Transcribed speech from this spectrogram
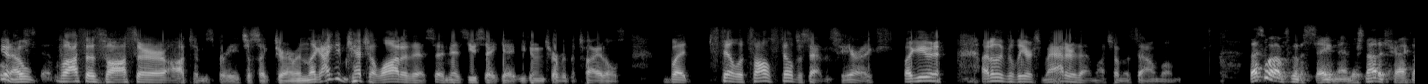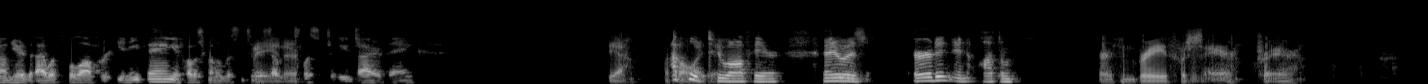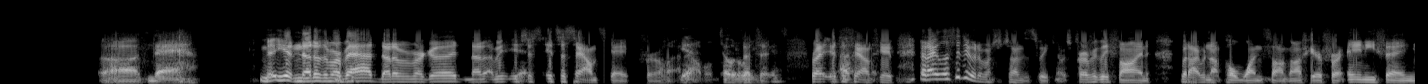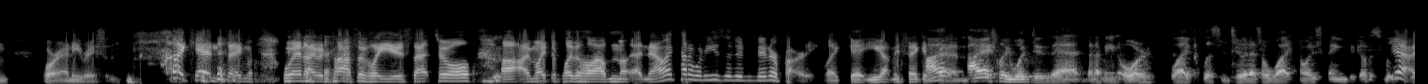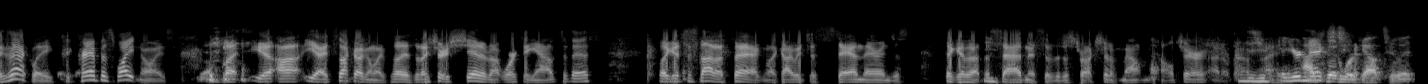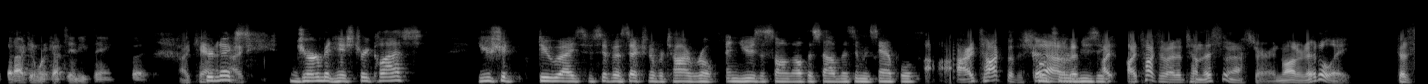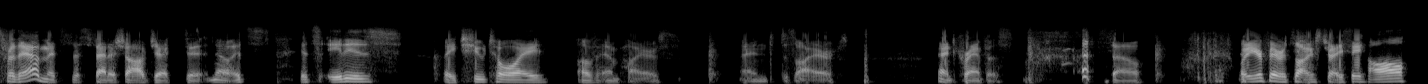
Folky You know. Wasser's Wasser, Autumn's Breeze, just like German. Like I can catch a lot of this, and as you say, Gabe, you can interpret the titles, but still, it's all still just atmospheric. Like even I don't think the lyrics matter that much on this album. That's what I was going to say, man. There's not a track on here that I would pull off for anything. If I was going to listen to Me this, I would either. just listen to the entire thing. Yeah, I that's all I pulled do. two off here, and it was Erden and Atem. Earth and Breathe, which is air for air. Uh, nah. No, yeah, none of them are bad. None of them are good. None. I mean, it's Yeah. just it's a soundscape for an Yeah, album. totally. That's it. Right, it's a Uh, soundscape, and I listened to it a bunch of times this week, and it was perfectly fine. But I would not pull one song off here for anything or any reason. I can't think when I would possibly use that tool. Uh, I might deploy the whole album. Now I kind of want to use it at a dinner party. Like uh, you got me thinking, I, Ben. I actually would do that, but I mean, or like listen to it as a white noise thing to go to sleep. yeah, to. exactly. Krampus white noise. Yeah. But yeah, uh, yeah, it's not going on my playlist, and I sure as shit am not working out to this. Like it's just not a thing. Like I would just stand there and just think about the hmm. sadness of the destruction of mountain culture. I don't know. You- I, Your I next- could work out to it, but I can work out to anything. But I can't. Your I- next German history class, you should do a specific section over Tyrol and use a song off this album as an example of I, I talked about the shit out Culture of it. music. I, I talked about it a ton this semester in modern Italy, because for them it's this fetish object. No, it's it's it is a chew toy of empires and desires and Krampus. so, what are your favorite songs, Tracy? All?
